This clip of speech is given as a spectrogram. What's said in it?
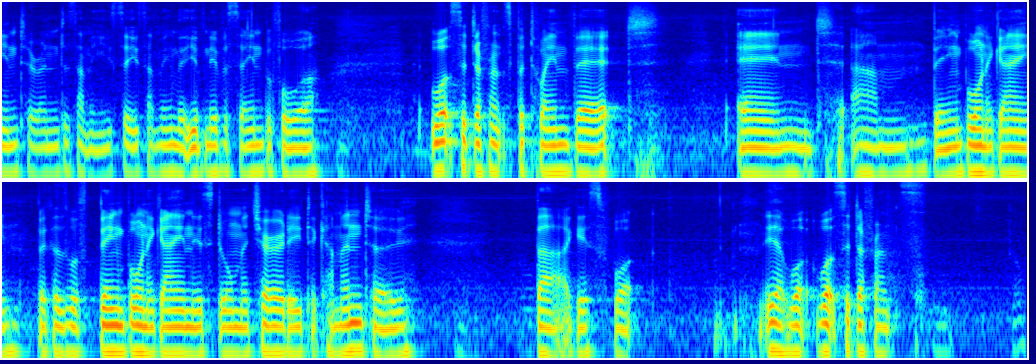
enter into something, you see something that you've never seen before. What's the difference between that and um, being born again? Because with being born again, there's still maturity to come into. But I guess what, yeah, what what's the difference? Cool.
